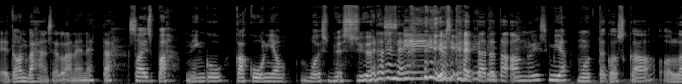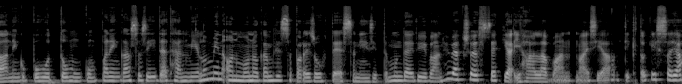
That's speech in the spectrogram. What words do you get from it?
Että on vähän sellainen, että saispa niinku kakuun ja vois myös syödä sen, niin. jos käyttää tätä anglismia. Mutta koska ollaan niinku puhuttu mun kumppanin kanssa siitä, että hän mieluummin on monogamisessa parisuhteessa, niin sitten mun täytyy vaan hyväksyä se ja ihailla vaan naisia TikTokissa ja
